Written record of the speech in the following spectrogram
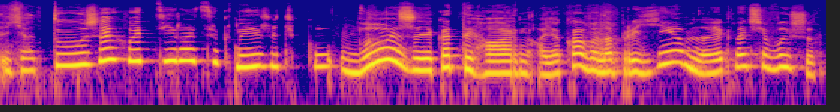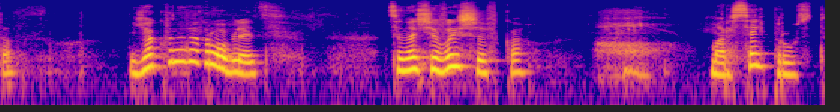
Я дуже хотіла цю книжечку. Боже, яка ти гарна, а яка вона приємна, як наче вишита. Як вони так роблять? Це наче вишивка. Марсель Пруст.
